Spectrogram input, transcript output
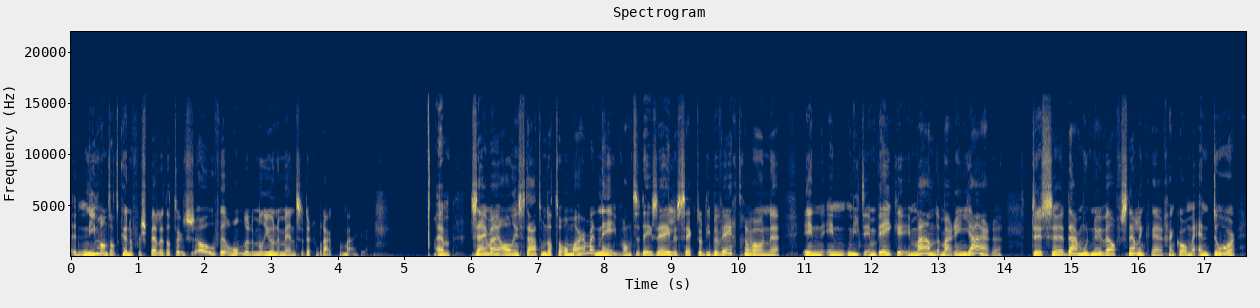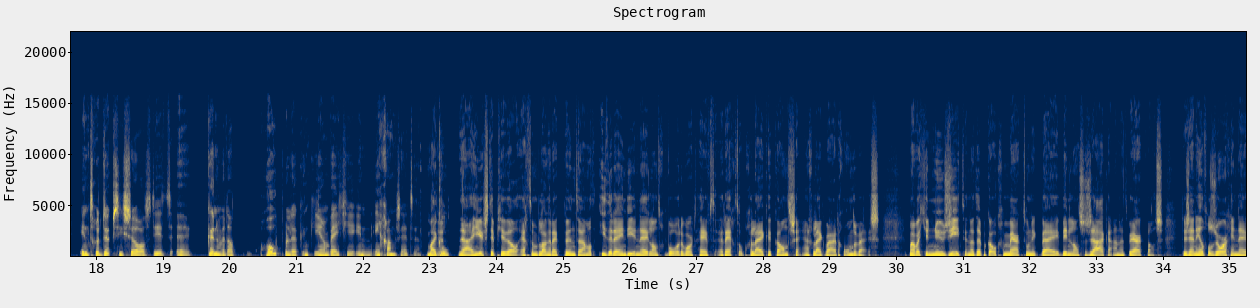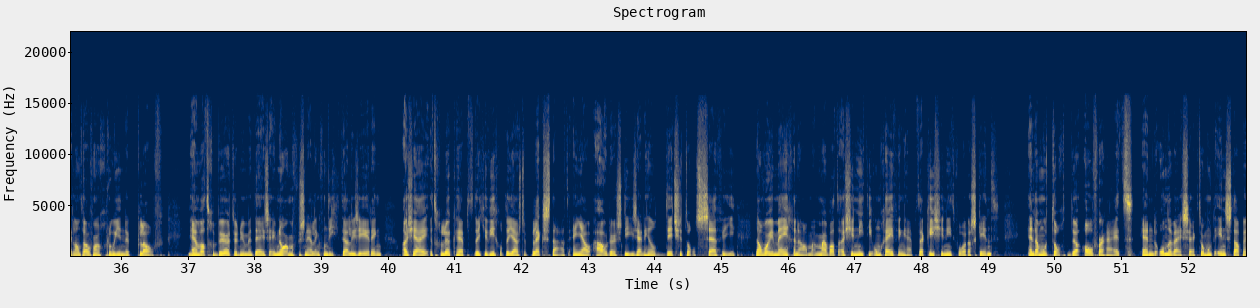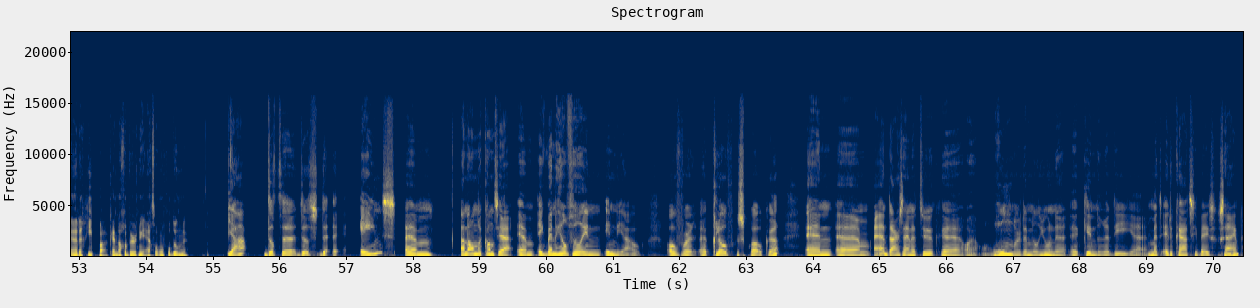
niemand had kunnen voorspellen dat er zoveel honderden miljoenen mensen er gebruik van maken. Um, zijn wij al in staat om dat te omarmen? Nee, want deze hele sector die beweegt gewoon in, in, niet in weken, in maanden, maar in jaren. Dus uh, daar moet nu wel versnelling uh, gaan komen. En door introducties zoals dit uh, kunnen we dat hopelijk een keer een beetje in, in gang zetten. Michael? Ja, hier stip je wel echt een belangrijk punt aan. Want iedereen die in Nederland geboren wordt, heeft recht op gelijke kansen en gelijkwaardig onderwijs. Maar wat je nu ziet, en dat heb ik ook gemerkt toen ik bij Binnenlandse Zaken aan het werk was. Er zijn heel veel zorgen in Nederland over een groeiende kloof. En wat gebeurt er nu met deze enorme versnelling van digitalisering? Als jij het geluk hebt dat je wieg op de juiste plek staat en jouw ouders die zijn heel digital savvy, dan word je meegenomen. Maar wat als je niet die omgeving hebt? Daar kies je niet voor als kind. En dan moet toch de overheid en de onderwijssector moet instappen en regie pakken. En dat gebeurt nu echt onvoldoende. Ja, dat, uh, dus de, uh, eens. Um, aan de andere kant, ja, um, ik ben heel veel in India ook over uh, kloof gesproken. En um, eh, daar zijn natuurlijk honderden miljoenen kinderen die met educatie bezig zijn.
